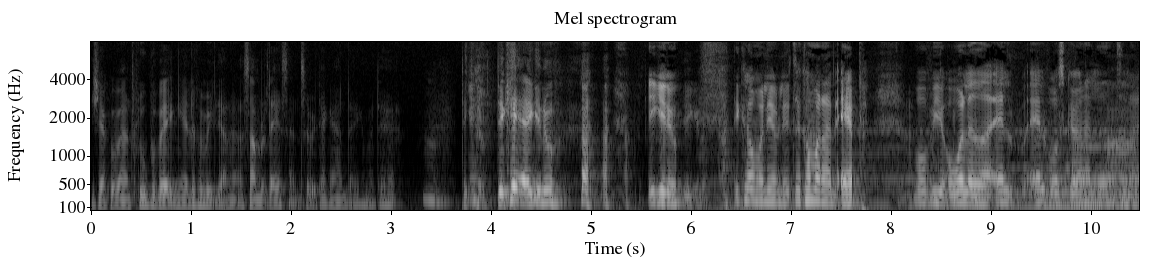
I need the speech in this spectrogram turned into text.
hvis jeg kunne være en flue på væggen i alle familierne og samle data så ville jeg gerne det. Men det, her, mm. det, kan, det kan jeg ikke endnu. ikke endnu. ikke endnu. Det kommer lige om lidt. Så kommer der en app, hvor vi overlader al, al vores gørne leden til dig.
